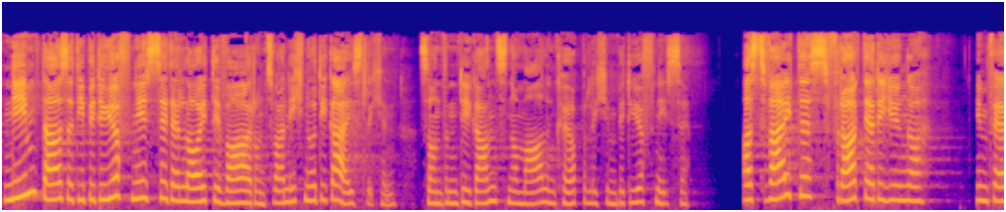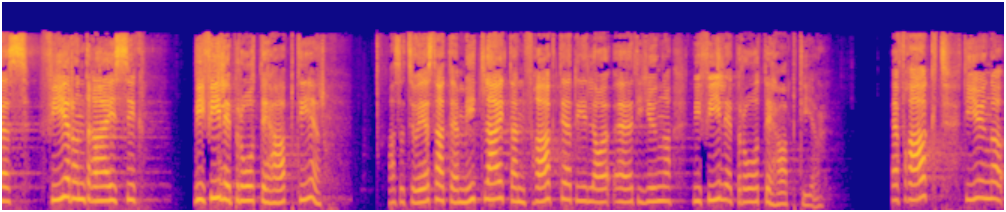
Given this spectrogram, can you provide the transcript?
nimmt also die Bedürfnisse der Leute wahr, und zwar nicht nur die geistlichen, sondern die ganz normalen körperlichen Bedürfnisse. Als zweites fragt er die Jünger im Vers 34, wie viele Brote habt ihr? Also zuerst hat er Mitleid, dann fragt er die, äh, die Jünger, wie viele Brote habt ihr? Er fragt die Jünger,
